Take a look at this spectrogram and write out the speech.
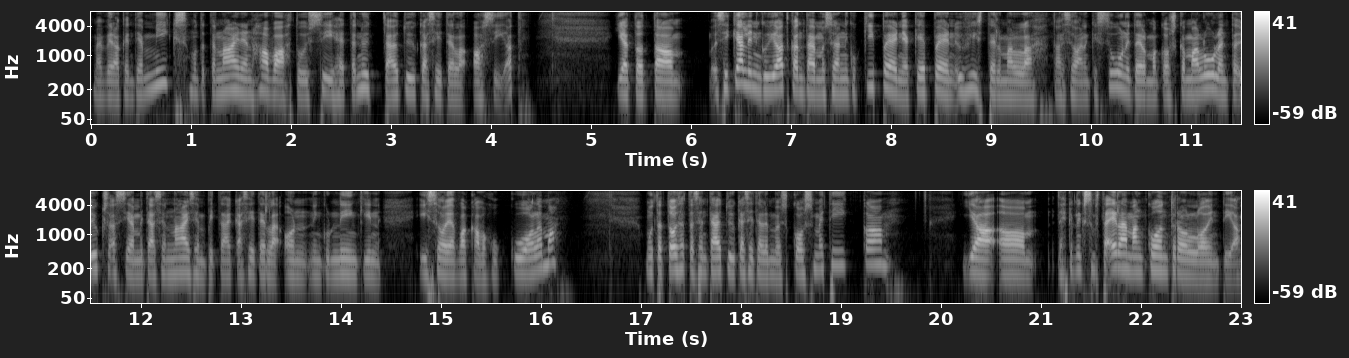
mä en vielä oikein tiedä miksi, mutta että nainen havahtuisi siihen, että nyt täytyy käsitellä asiat. Ja tota, sikäli niin kuin jatkan tämmöisellä niin kuin kipeän ja kepeen yhdistelmällä, tai se on ainakin suunnitelma, koska mä luulen, että yksi asia, mitä sen naisen pitää käsitellä, on niin kuin niinkin iso ja vakava kuin kuolema. Mutta toisaalta sen täytyy käsitellä myös kosmetiikkaa ja uh, ehkä niin semmoista elämän kontrollointia.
